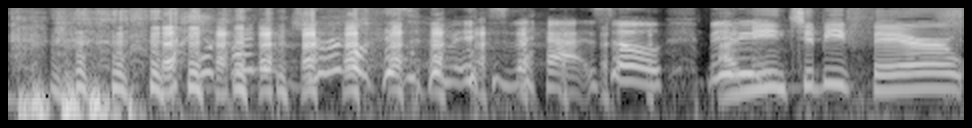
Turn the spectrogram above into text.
what kind of journalism is that? So maybe I mean, to be fair,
